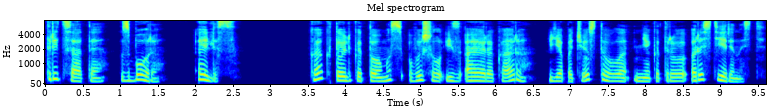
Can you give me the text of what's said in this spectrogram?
30. Сборы. Элис. Как только Томас вышел из аэрокара, я почувствовала некоторую растерянность.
